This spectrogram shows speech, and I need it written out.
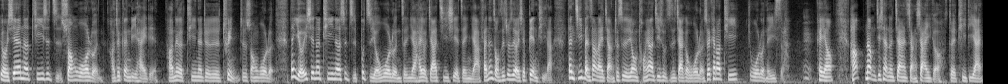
有些呢 T 是指双涡轮，好就更厉害一点。好，那个 T 呢就是 twin，就是双涡轮。那有一些呢 T 呢是指不只有涡轮增压，还有加机械增压，反正总之就是有一些变体啦。但基本上来讲，就是用同样技术，只是加个涡轮，所以看到 T 就涡轮的意思啦。嗯，可以哦。好，那我们接下来呢，再讲下一个哦，对 TDI。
